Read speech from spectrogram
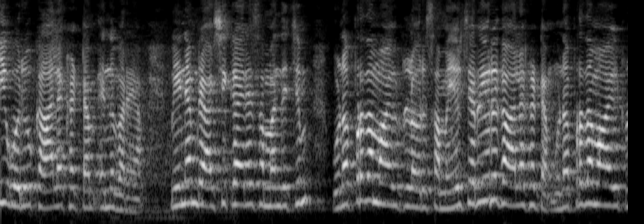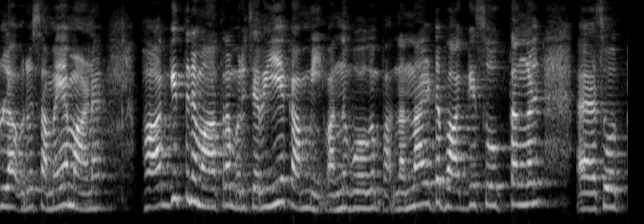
ഈ ഒരു കാലഘട്ടം എന്ന് പറയാം. മീനം രാശിക്കാരെ സംബന്ധിച്ചും ഗുണപ്രദമായിട്ടുള്ള ഒരു സമയം ചെറിയൊരു കാലഘട്ടം ഗുണപ്രദമായിട്ടുള്ള ഒരു സമയമാണ്. ഭാഗ്യത്തിന് മാത്രം ഒരു ചെറിയ കമ്മി വന്നു പോകും. നന്നായിട്ട് ഭാഗ്യസൂക്തങ്ങൾ സൂക്ത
